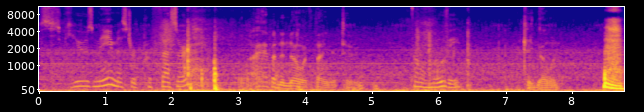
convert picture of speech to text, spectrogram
excuse me, Mr. Professor. I happen to know a thing or two. From a movie. Keep going.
